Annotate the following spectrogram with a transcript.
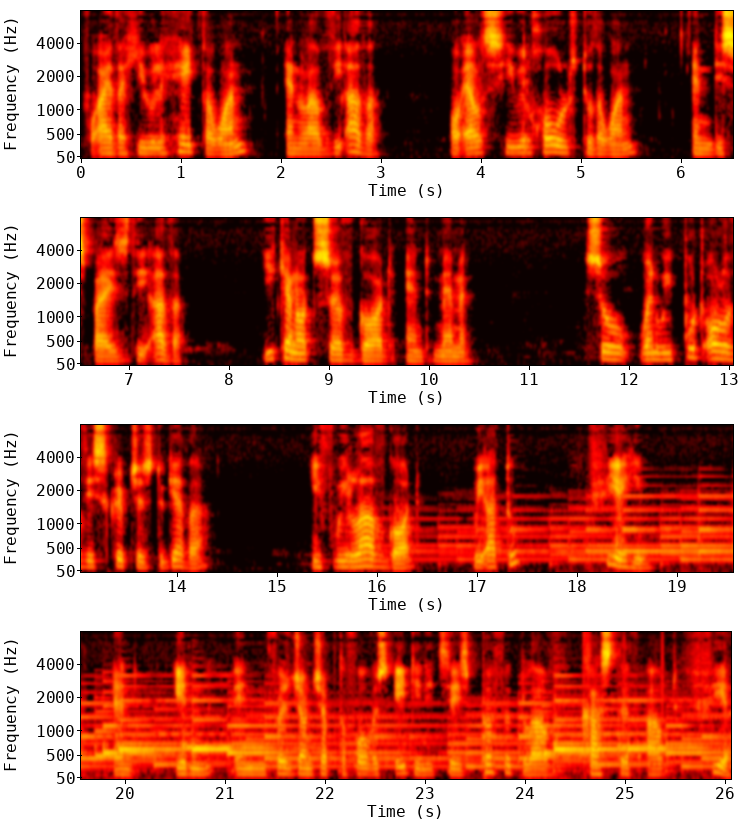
for either he will hate the one and love the other, or else he will hold to the one and despise the other. Ye cannot serve God and mammon. So, when we put all of these scriptures together, if we love God, we are to fear Him. And in in First John chapter four verse eighteen, it says, "Perfect love casteth out fear."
